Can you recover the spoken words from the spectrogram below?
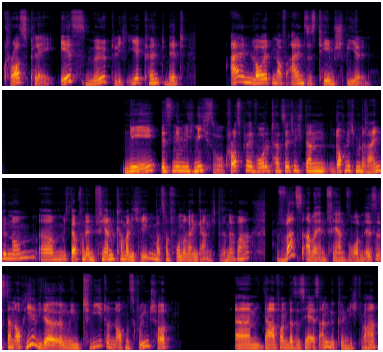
Crossplay ist möglich. Ihr könnt mit allen Leuten auf allen Systemen spielen. Nee, ist nämlich nicht so. Crossplay wurde tatsächlich dann doch nicht mit reingenommen. Ähm, ich glaube, von entfernt kann man nicht reden, was von vornherein gar nicht drin war. Was aber entfernt worden ist, ist dann auch hier wieder irgendwie ein Tweet und auch ein Screenshot ähm, davon, dass es ja erst angekündigt war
